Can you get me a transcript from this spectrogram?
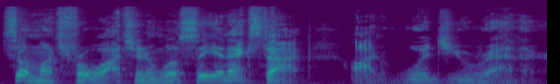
so much for watching and we'll see you next time on Would You Rather.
